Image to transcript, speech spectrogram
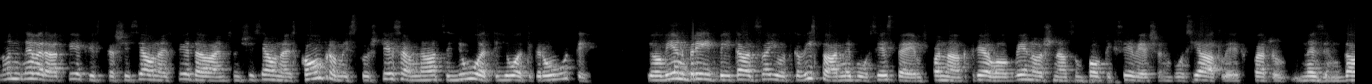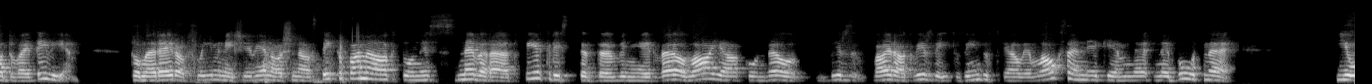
nu, nevarētu piekrist, ka šis jaunais piedāvājums un šis jaunais kompromiss, kurš tiešām nāca ļoti, ļoti grūti, Jo vienu brīdi bija tāda sajūta, ka vispār nebūs iespējams panākt trialogu vienošanās, un politikas ieviešana būs jāatliek par nezinu, gadu vai diviem. Tomēr Eiropas līmenī šī vienošanās tika panākta, un es nevarētu piekrist, ka eh, viņi ir vēl vājāki un vēl virz, vairāk virzīti uz industriāliem lauksaimniekiem. Ne, nebūt, nē. Jo,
